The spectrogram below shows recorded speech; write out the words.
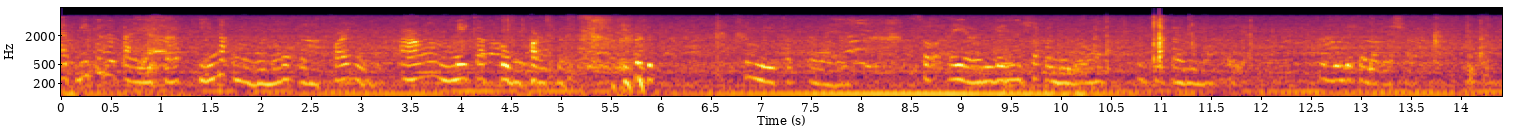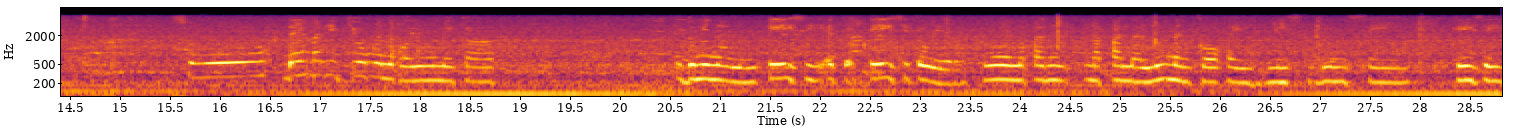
At dito na tayo sa pinakamagulong compartment, ang makeup compartment. makeup talaga. So, ayan, ganyan siya kagulo. Nakita nila, ayan. Kagulo talaga siya. So, dahil maliit yung ano ko, yung makeup dumi na ng AC, ito, AC to wear. Yung napan, napanalunan ko kay Miss Lindsay, Casey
